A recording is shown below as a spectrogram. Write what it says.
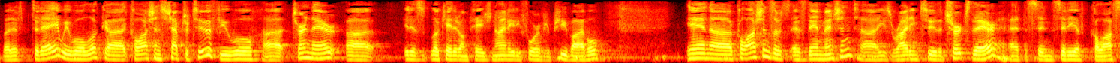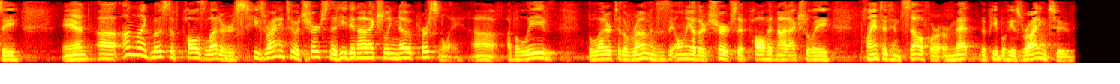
But if today we will look at Colossians chapter 2, if you will uh, turn there, uh, it is located on page 984 of your Pew Bible. In uh, Colossians, as Dan mentioned, uh, he's writing to the church there at the city of Colossae. And uh, unlike most of Paul's letters, he's writing to a church that he did not actually know personally. Uh, I believe the letter to the Romans is the only other church that Paul had not actually planted himself or, or met the people he was writing to.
